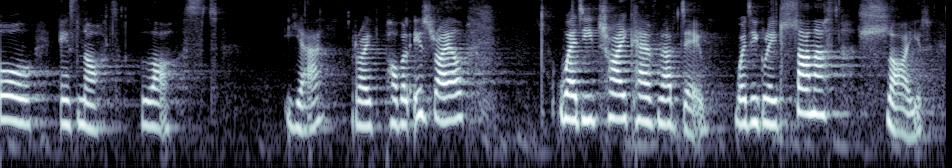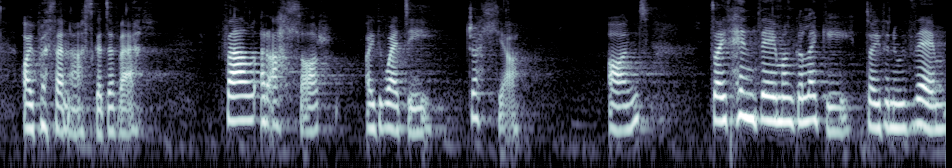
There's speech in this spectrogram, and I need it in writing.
all is not lost. Ie, yeah, roedd pobl Israel wedi troi cefn ar Dyw, wedi gwneud llanast lloer o'i perthynas gyda fe fel yr allor oedd wedi dryllio. Ond, doedd hyn ddim yn golygu doedden nhw ddim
